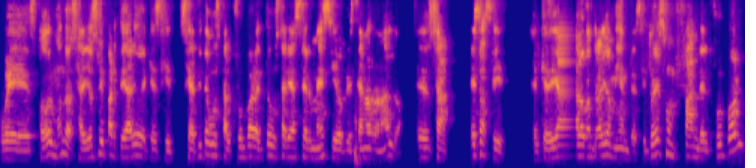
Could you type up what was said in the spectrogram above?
pues todo el mundo, o sea, yo soy partidario de que si, si a ti te gusta el fútbol, a ti te gustaría ser Messi o Cristiano Ronaldo. O sea, es así. El que diga lo contrario miente. Si tú eres un fan del fútbol,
